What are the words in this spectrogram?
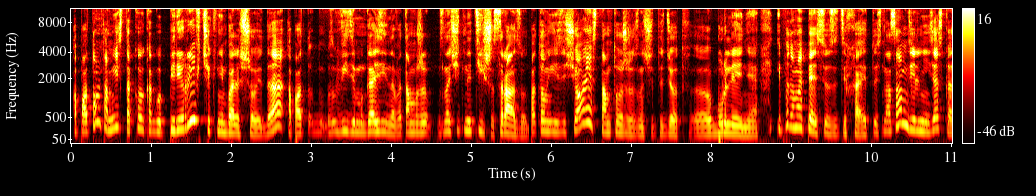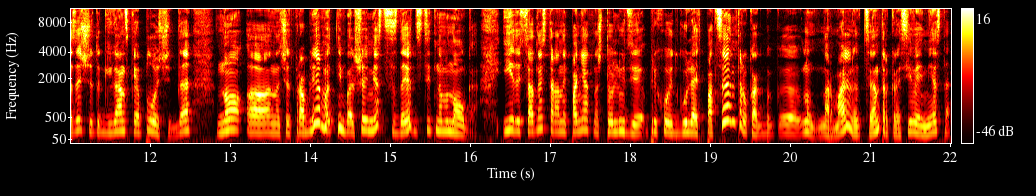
а потом там есть такой как бы перерывчик небольшой, да, а потом в виде магазинов, и там уже значительно тише сразу. Потом есть еще аист, там тоже, значит, идет э, бурление, и потом опять все затихает. То есть на самом деле нельзя сказать, что это гигантская площадь, да, но, э, значит, проблем это небольшое место создает действительно много. И, то есть, с одной стороны, понятно, что люди приходят гулять по центру, как бы, э, ну, нормально, центр, красивое место,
